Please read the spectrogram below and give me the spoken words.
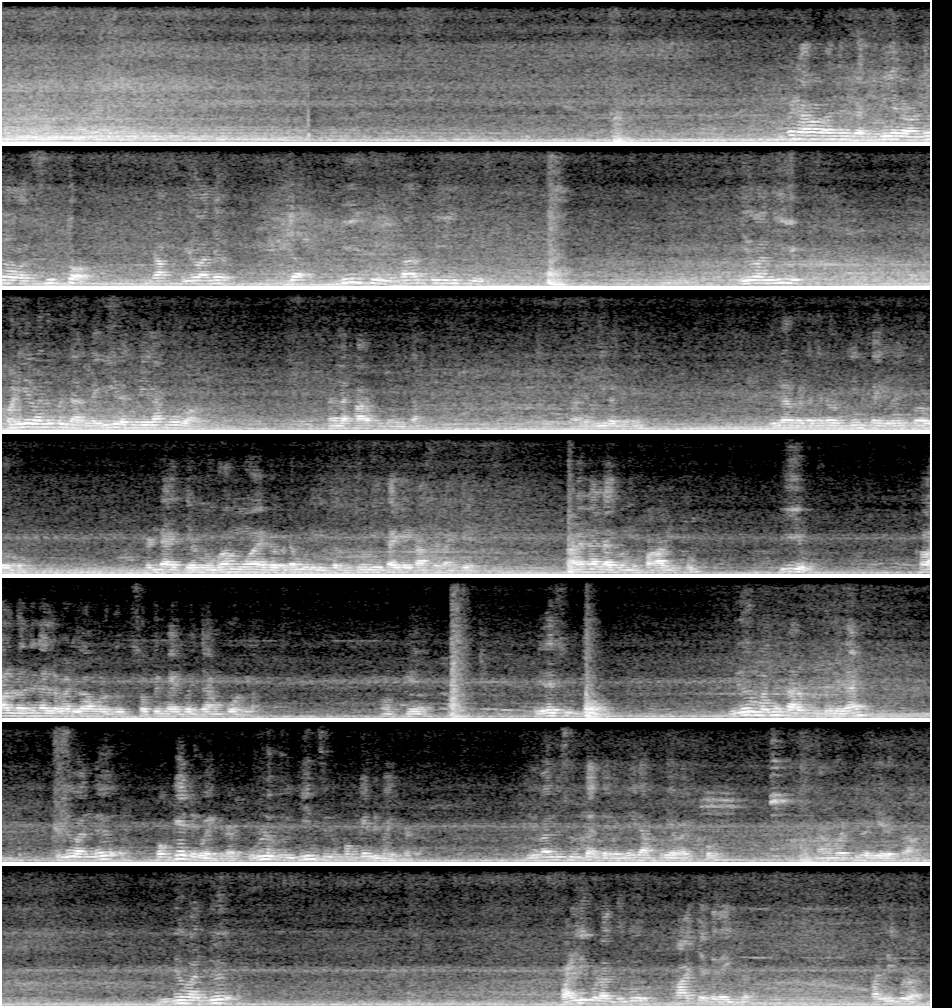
இப்போ நான் வந்திருக்க துணியில் வந்து சுத்தம். இது வந்து ஈசு கருப்பு ஈசு இது வந்து ஈ படியில் வந்து பிடிச்சாங்கல்ல ஈர துணியெல்லாம் போடுவாங்க. நல்ல கருப்பு துணி தான். நல்ல ஈர துணி. இதில் கிட்டத்தட்ட ஒரு ஜீன்ஸ் தைக்கிறது இப்போ ஒரு ரெண்டாயிரத்தி எழுநூறுவா மூவாயிரம் ரூபா கிட்ட முடியும் துணி கையை காசு எல்லாம் ஆனால் நல்ல துணி பாவிக்கும். ஈயும். கால் வந்து நல்ல வடிவாக உங்களுக்கு சொப்பிங் பேக் வச்சு போடலாம். ஓகே இதே சுத்தம். இதுவும் வந்து கருப்பு துணி தான் இது வந்து பொக்கெட்டுக்கு வைக்கிறார். உள்ளுக்கு ஜீன்ஸுக்கு பொக்கெட்டுக்கு வைக்கிறார். இது வந்து சுத்த தேவையில்லை இது அப்படியே வைக்கும். நம்ம வெட்டி வெளியே எடுக்கலாம். இது வந்து பள்ளிக்கூடத்துக்கு காய்ச்சத்தை வைக்கிறேன் பள்ளிக்கூடம்.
